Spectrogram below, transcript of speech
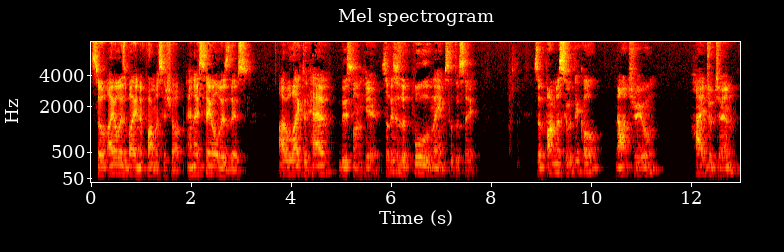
So I always buy in a pharmacy shop, and I say always this: I would like to have this one here. So this is the full name, so to say. So pharmaceutical, natrium, hydrogen,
